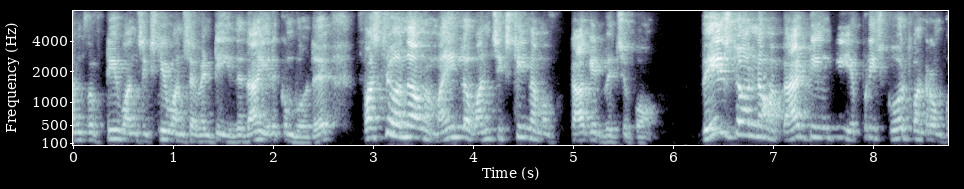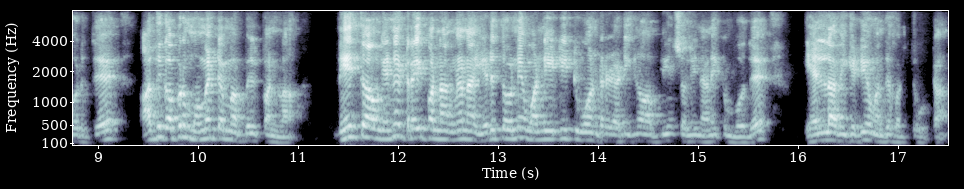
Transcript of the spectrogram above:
one fifty one sixty one seventy இதுதான் இருக்கும்போது ஃபர்ஸ்ட் வந்து அவங்க மைண்ட்ல ஒன் சிக்ஸ்டி நம்ம டார்கெட் வச்சுப்போம். பேஸ்ட் ஆன் நம்ம பேட்டிங்க்கு எப்படி ஸ்கோர் பண்றோம் பொறுத்து அதுக்கப்புறம் மொமெண்டம் பில்ட் பண்ணலாம். நேத்து அவங்க என்ன ட்ரை பண்ணாங்கன்னா நான் எடுத்த உடனே ஒன் எயிட்டி டூ ஹண்ட்ரட் அடிக்கணும் அப்படின்னு சொல்லி நினைக்கும் போது எல்லா விக்கெட்டையும் வந்து ஃபர்ஸ்ட் விட்டாங்க.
